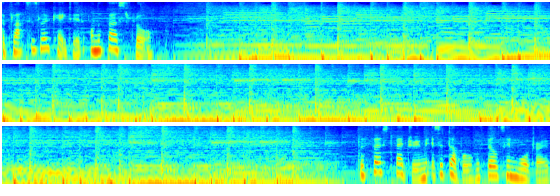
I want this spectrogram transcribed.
The flat is located on the first floor. The first bedroom is a double with built-in wardrobe.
